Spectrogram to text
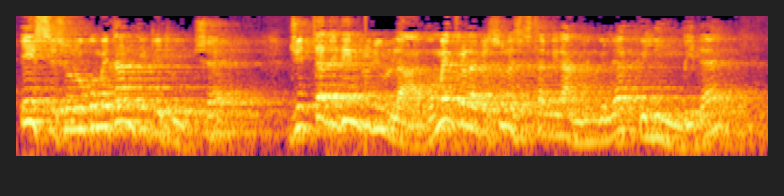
Esse sono come tante pietrucce gettate dentro di un lago, mentre la persona si sta mirando in quelle acque limpide,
